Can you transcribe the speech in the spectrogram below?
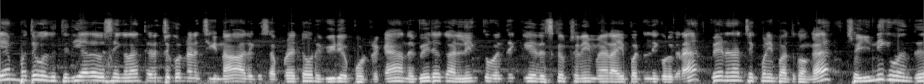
கேம் பற்றி உங்களுக்கு தெரியாத விஷயங்கள்லாம் தெரிஞ்சுக்கணும்னு நினச்சிங்கன்னா அதுக்கு செப்பரேட்டாக ஒரு வீடியோ போட்டிருக்கேன். அந்த வீடியோக்கான லிங்க் வந்து கீழே டிஸ்கிரிப்ஷனையும் மேலே ஐ பட்டன்லையும் கொடுக்குறேன். வேணும்னா செக் பண்ணி பார்த்துக்கோங்க. ஸோ இன்னைக்கு வந்து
